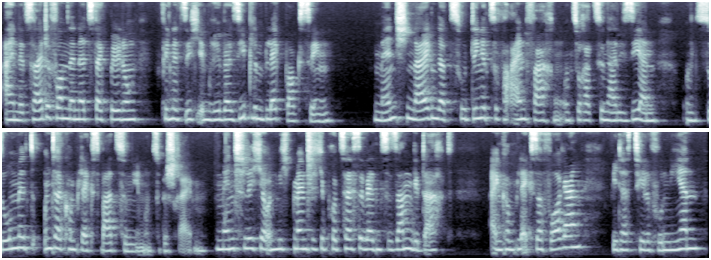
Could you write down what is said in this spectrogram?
Eine zweite Form der Netzwerkbildung findet sich im reversiblen Blackboxing, Menschen neigen dazu, Dinge zu vereinfachen und zu rationalisieren und somit unterkomplex wahrzunehmen und zu beschreiben. Menschliche und nichtmenschliche Prozesse werden zusammengedacht. Ein komplexer Vorgang, wie das Telefonieren,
